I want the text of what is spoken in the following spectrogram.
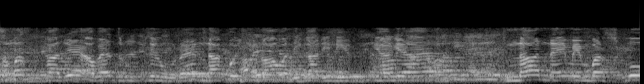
समस्त कार्य अवैध रूप से हो रहे हैं, ना कोई चुनाव अधिकारी नियुक्त किया गया है, ना नए मेंबर्स को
